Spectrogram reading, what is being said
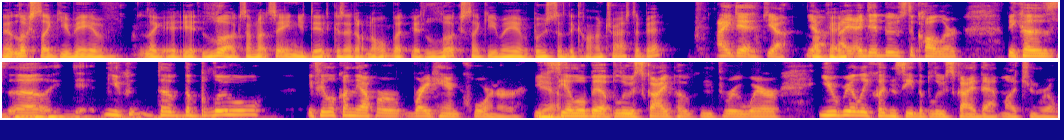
It looks like you may have like it, it looks. I'm not saying you did because I don't know, but it looks like you may have boosted the contrast a bit. I did, yeah, yeah. Okay. I, I did boost the color because uh, you the the blue. If you look on the upper right hand corner, you yeah. can see a little bit of blue sky poking through where you really couldn't see the blue sky that much in real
